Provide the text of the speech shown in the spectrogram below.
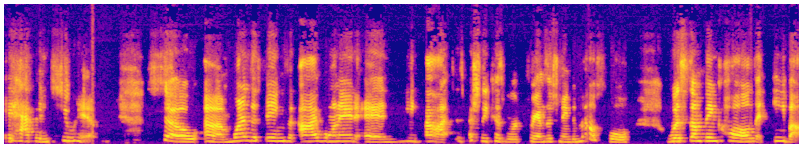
It happened to him. So um, one of the things that I wanted and we got, especially because we're transitioning to middle school, was something called an EBOT.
